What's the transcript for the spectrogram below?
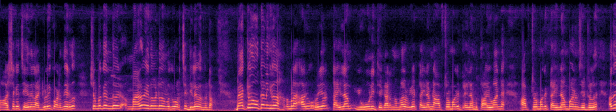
വാഷൊക്കെ ചെയ്തതിൽ അടിപൊളി കുറഞ്ഞായിരുന്നു പക്ഷെ നമുക്ക് എന്തോ മഴ പെയ്തുകൊണ്ട് നമുക്ക് കുറച്ച് ഡിലേ വന്നു കേട്ടോ. ബാക്കിൽ നോക്കുകയാണെങ്കിൽ നമ്മളെ ആ ഒരു റിയർ ടൈലാം യൂണിറ്റ് കാരണം നമ്മളെ റിയർ ടൈലാമിന്റെ ആഫ്റ്റർ മാർക്കറ്റ് ടൈലാമ്പ് തായ്വാന്റെ ആഫ്റ്റർ മാർക്കറ്റ് ടൈലാമ്പാണ് ചെയ്തിട്ടുള്ളത്. അത്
